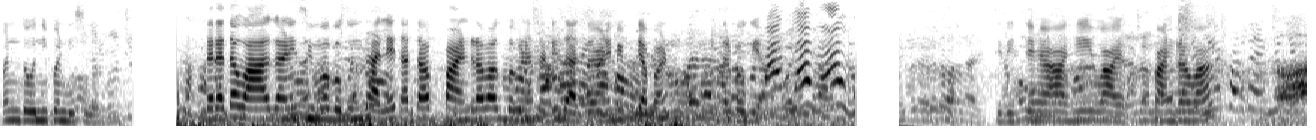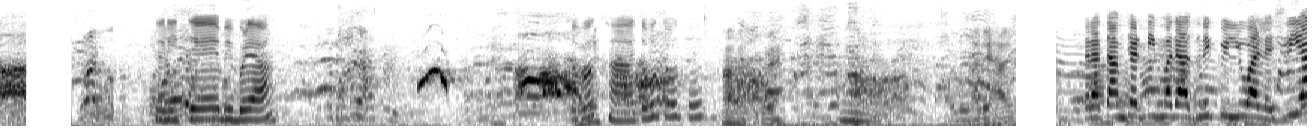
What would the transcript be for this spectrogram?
पण दोन्ही पण दिसले. तर आता वाघ आणि सिंह बघून झालेत. आता पांढरा वाघ बघण्यासाठी जातोय आणि बिबट्या पण. तर बघूया. तर इथे हा आहे वाघ पांढरा वाघ. तर इथे बिबळ्या. तो बघ हा तो बघ तो बघ, तो बघ. हा हा तिकडे हम्म. अरे हाय. तर आता आमच्या टीममध्ये अजून एक पिल्लू वाढलंय श्रिया!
